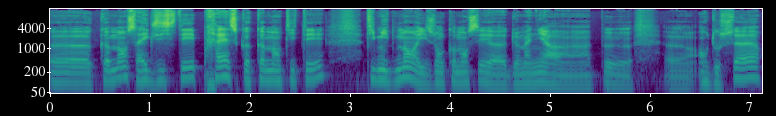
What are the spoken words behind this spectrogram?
euh, commence à exister presque comme entité. Timidement, ils ont commencé euh, de manière un peu en douceur,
